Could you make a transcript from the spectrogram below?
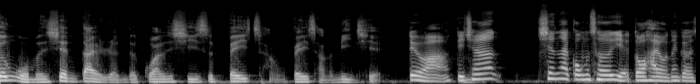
跟我们现代人的关系是非常非常的密切，对啊，的确，现在公车也都还有那个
